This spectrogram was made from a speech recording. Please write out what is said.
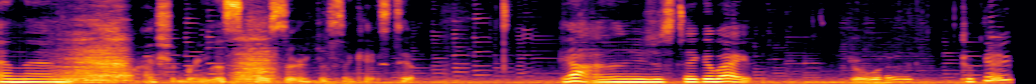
and then I should bring this closer just in case too. Yeah, and then you just take a bite. Go ahead. Okay.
